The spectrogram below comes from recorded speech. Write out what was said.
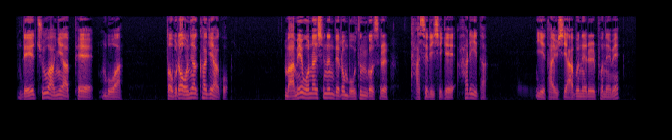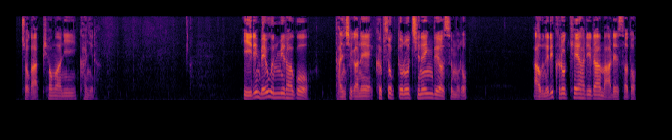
내 주 왕의 앞에 모아 더불어 언약하게 하고 마음에 원하시는 대로 모든 것을 다스리시게 하리이다. 이에 다윗이 아브네를 보내매 저가 평안히 가니라. 이 일이 매우 은밀하고 단시간에 급속도로 진행되었으므로 아브넬이 그렇게 하리라 말했어도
